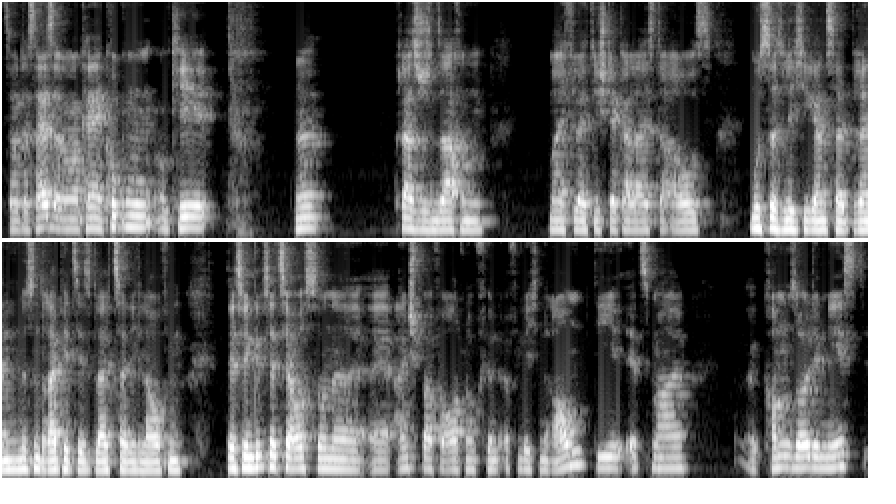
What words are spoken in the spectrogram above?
So, das heißt aber, man kann ja gucken, okay, ne, klassischen Sachen, mache ich vielleicht die Steckerleiste aus, muss das Licht die ganze Zeit brennen, müssen drei PCs gleichzeitig laufen. Deswegen gibt's jetzt ja auch so eine äh, Einsparverordnung für den öffentlichen Raum, die jetzt mal äh, kommen soll demnächst.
